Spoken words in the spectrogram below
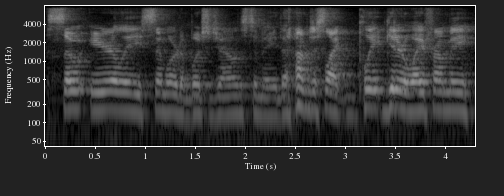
so eerily similar to Butch Jones to me that I'm just like, please get it away from me.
